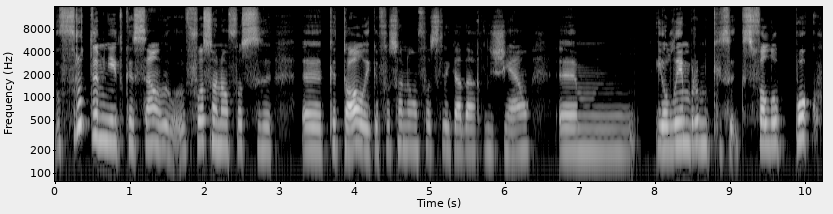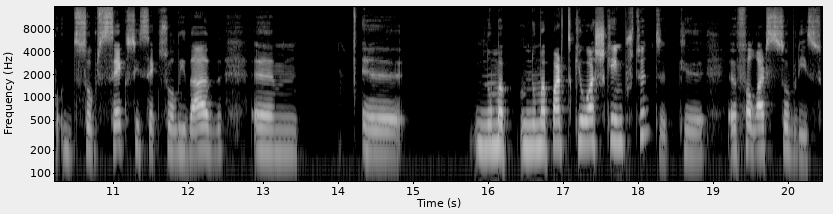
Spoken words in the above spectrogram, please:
uh, fruto da minha educação, fosse ou não fosse uh, católica, fosse ou não fosse ligada à religião, um, eu lembro-me que, que, se falou pouco sobre sexo e sexualidade. Um, uh, numa, numa parte que eu acho que é importante que uh, falar-se sobre isso.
